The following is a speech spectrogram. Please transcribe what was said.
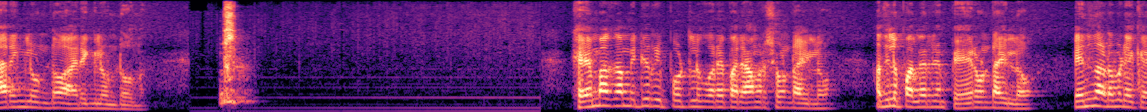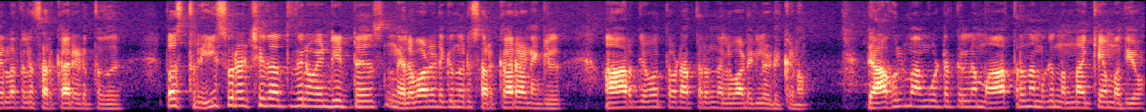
ആരെങ്കിലും ഉണ്ടോ ആരെങ്കിലും ഉണ്ടോ എന്ന്. ഹേമ കമ്മിറ്റി റിപ്പോർട്ടിൽ കുറേ പരാമർശം ഉണ്ടായല്ലോ. അതിൽ പലരും പേരുണ്ടായല്ലോ. എന്ത് നടപടിയാണ് കേരളത്തിലെ സർക്കാർ എടുത്തത്? ഇപ്പോൾ സ്ത്രീ സുരക്ഷിതത്വത്തിന് വേണ്ടിയിട്ട് നിലപാടെടുക്കുന്ന ഒരു സർക്കാരാണെങ്കിൽ ആർജവത്തോടെ അത്തരം നിലപാടുകൾ എടുക്കണം. രാഹുൽ മാങ്കൂട്ടത്തിനെ മാത്രം നമുക്ക് നന്നാക്കിയാൽ മതിയോ?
